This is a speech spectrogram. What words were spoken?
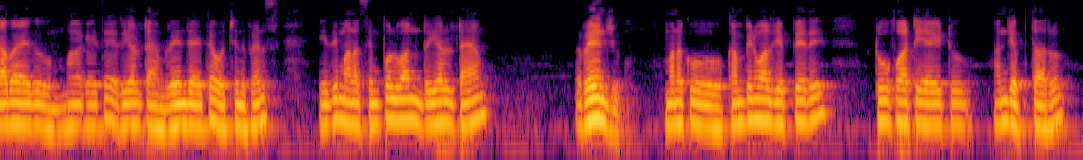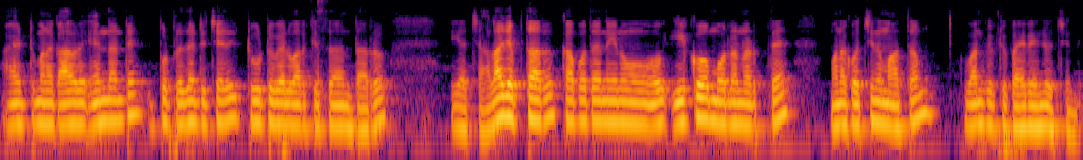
యాభై ఐదు మనకైతే రియల్ టైం రేంజ్ అయితే వచ్చింది ఫ్రెండ్స్ ఇది మన simple one real time range. మనకు కంపెనీ వాళ్ళు చెప్పేది టూ ఫార్టీ ఎయిట్ అని చెప్తారు. అండ్ మనకు ఆవరేజ్ ఏంటంటే ఇప్పుడు ప్రజెంట్ ఇచ్చేది టూ ట్వెల్వ్ వరకు ఇస్తుంది అంటారు. ఇక చాలా చెప్తారు. కాకపోతే నేను ఈకో మోడ్లో నడిపితే మనకు వచ్చింది మాత్రం వన్ ఫిఫ్టీ ఫైవ్ రేంజ్ వచ్చింది.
